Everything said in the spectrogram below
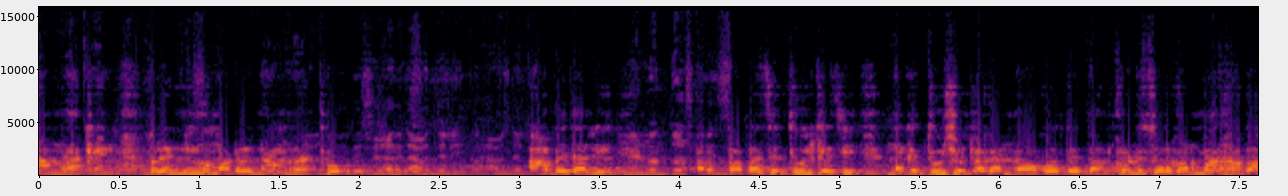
নাম রাখেন। বলে নিউ মডেল নাম রাখব। আবেদ আলী বাবাজি দুই কেজি নাকি দুশো টাকা নগদে দান করল। যেরকম মার হাবা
